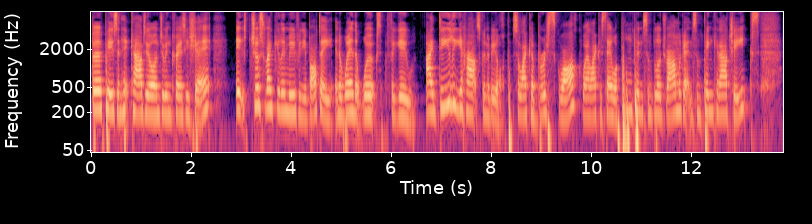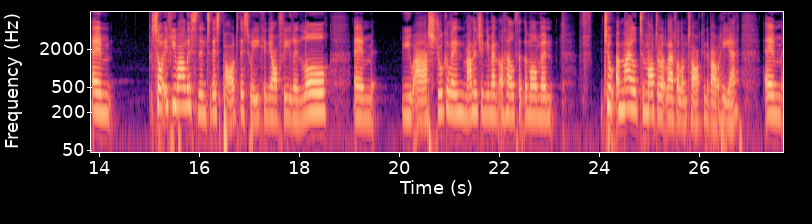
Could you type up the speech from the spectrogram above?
burpees and HIIT cardio and doing crazy shit. It's just regularly moving your body in a way that works for you. Ideally, your heart's going to be up. So, like a brisk walk, where, like I say, we're pumping some blood around, we're getting some pink in our cheeks. Um, so, if you are listening to this pod this week and you're feeling low, um, you are struggling managing your mental health at the moment, to a mild to moderate level, I'm talking about here um,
